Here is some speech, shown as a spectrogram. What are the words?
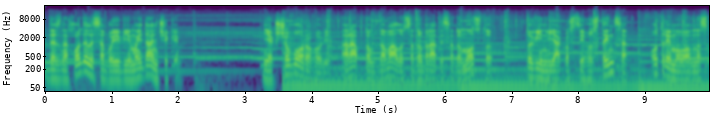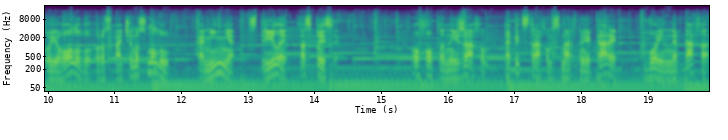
де знаходилися бойові майданчики. Якщо ворогові раптом вдавалося добратися до мосту, то він в якості гостинця отримував на свою голову розпечену смолу, каміння, стріли та списи. Охоплений жахом та під страхом смертної кари, воїн Невдаха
